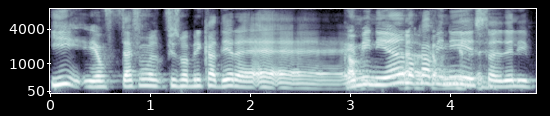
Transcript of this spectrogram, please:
E eu até fiz uma brincadeira, é, é, é Arminiano ou calvinista? Dele,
